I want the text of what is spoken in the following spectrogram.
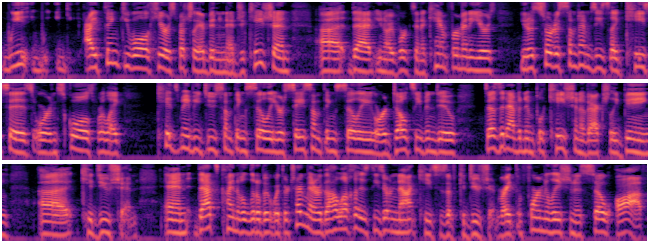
we, we, I think you will hear, especially I've been in education, uh, that, you know, I've worked in a camp for many years you know, sort of sometimes these like cases or in schools where like kids maybe do something silly or say something silly or adults even do, does it have an implication of actually being uh? And that's kind of a little bit what they're talking about. Or the halacha is these are not cases of Kiddushin, right? The formulation is so off.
